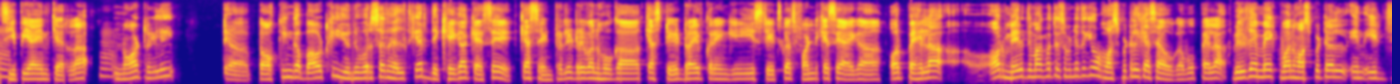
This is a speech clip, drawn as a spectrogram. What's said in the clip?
CPI in Kerala. Not really talking about कि यूनिवर्सल हेल्थ केयर दिखेगा कैसे? क्या सेंट्रली ड्रिवन होगा? क्या स्टेट ड्राइव करेंगी? स्टेट्स के पास फंड कैसे आएगा? और पहला और मेरे दिमाग में तो समझ था कि वो हॉस्पिटल कैसा होगा। वो पहला will they make one hospital in each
